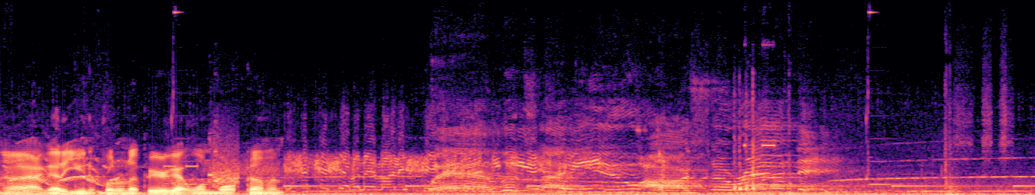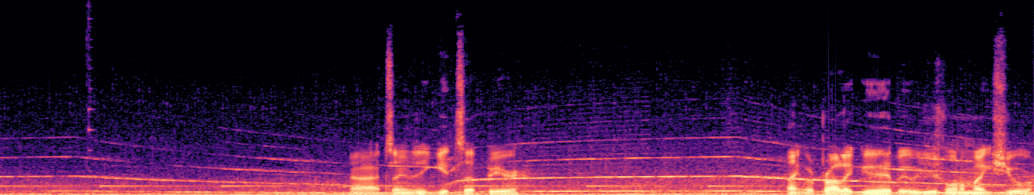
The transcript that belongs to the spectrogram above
Alright, I got a unit pulling up here. I got one more coming. As soon as he gets up here, I think we're probably good, but we just want to make sure.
